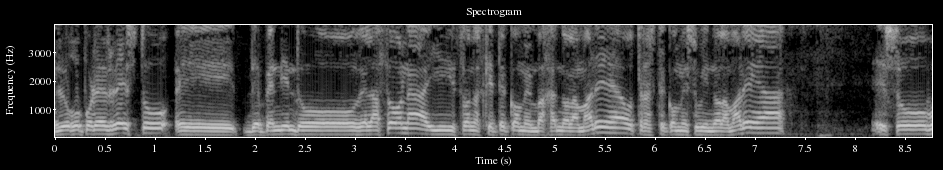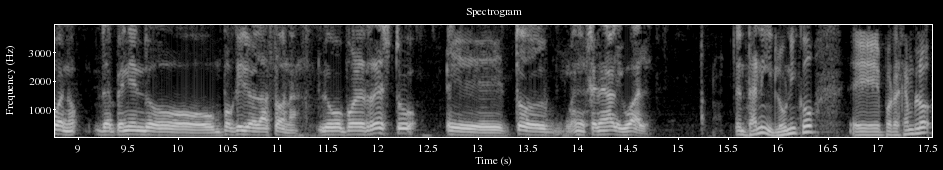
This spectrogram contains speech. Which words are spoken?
Luego por el resto, eh, dependiendo de la zona, hay zonas que te comen bajando la marea, otras te comen subiendo la marea. Eso, bueno, dependiendo un poquillo de la zona. Luego por el resto, eh, todo en general igual. Dani, lo único, eh, por ejemplo,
